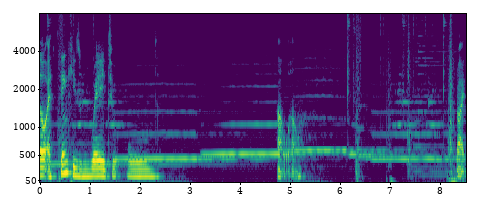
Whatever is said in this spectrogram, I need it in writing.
Though I think he's way too old. Oh well. Right.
